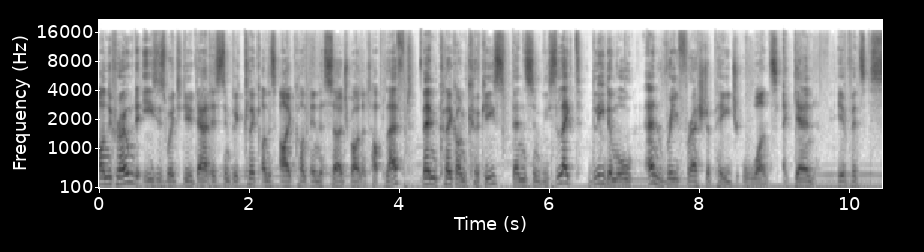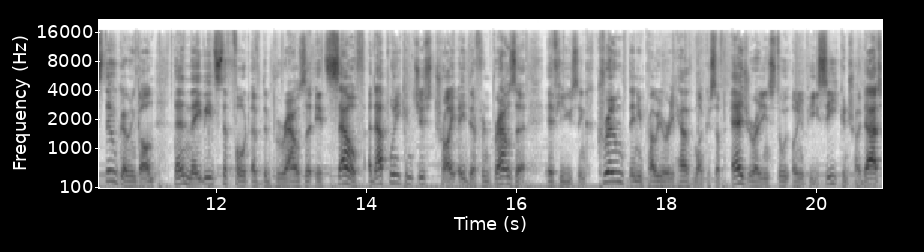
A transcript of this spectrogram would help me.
On the Chrome, the easiest way to do that is simply click on this icon in the search bar on the top left, then click on cookies, then simply select, delete them all, and refresh the page once again. If it's still going on, then maybe it's the fault of the browser itself. At that point, you can just try a different browser. If you're using Chrome, then you probably already have Microsoft Edge already installed on your PC, you can try that,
